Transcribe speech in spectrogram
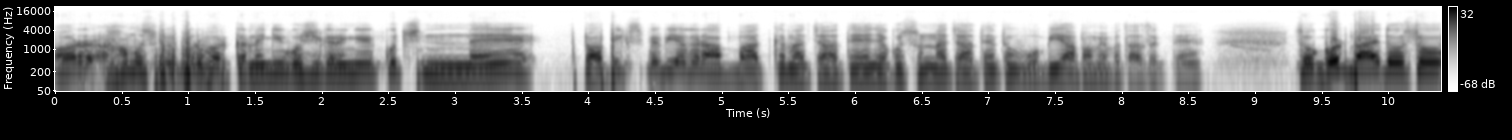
और हम उस पर ऊपर वर्क करने की कोशिश करेंगे। कुछ नए टॉपिक्स पे भी अगर आप बात करना चाहते हैं या कुछ सुनना चाहते हैं तो वो भी आप हमें बता सकते हैं। सो गुड बाय दोस्तों।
